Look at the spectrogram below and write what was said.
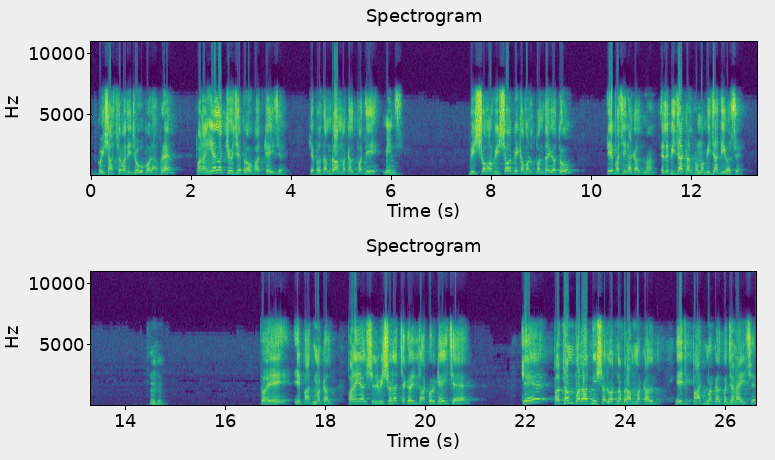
કોઈ શાસ્ત્રમાંથી જોવું પડે આપણે. પણ અહીંયા લખ્યું છે પ્રભુપાદ કહે છે કે પ્રથમ બ્રાહ્મકલ્પથી મીન્સ વિશ્વમાં વિશ્વરૂપી કમળ ઉત્પન્ન થયું હતું તે પછીના કલ્પમાં. એટલે બીજા કલ્પમાં બીજા દિવસે. તો એ એ પાદ્મકલ્પ. પણ અહીંયા શ્રી વિશ્વનાથ ચક્રજી ઠાકુર કહે છે કે પ્રથમ પરાદની શરૂઆતનો બ્રાહ્મકલ્પ એ જ પાદ્મકલ્પ જણાય છે.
